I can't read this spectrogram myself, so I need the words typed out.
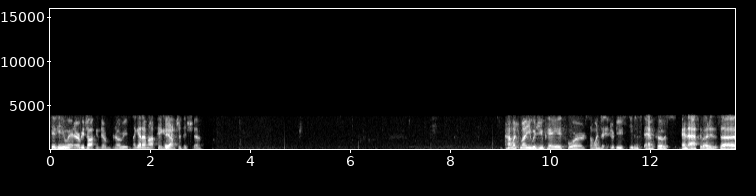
Did he win, or are we talking to him for no reason? Again, I'm not paying Yeah. attention to this show. How much money would you pay for someone to interview Steven Stamkos and ask about his uh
